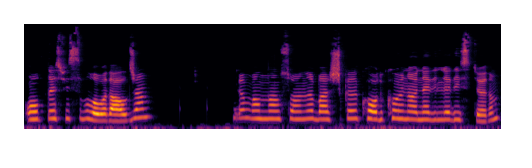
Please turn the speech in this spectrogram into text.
Outlast Whistleblower alacağım. Ondan sonra başka korku oyunu önerileri istiyorum.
